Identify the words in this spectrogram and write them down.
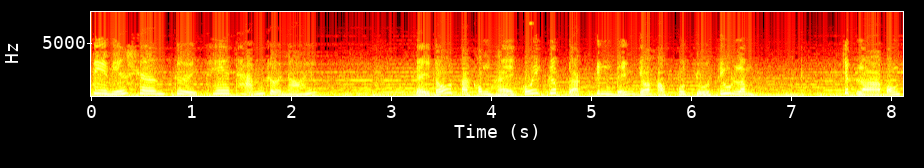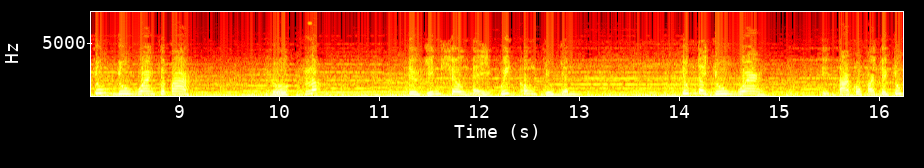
Tiêu Viễn Sơn cười thê thảm rồi nói Ngày đó ta không hề cố ý cướp đoạt kinh điển võ học của chùa Thiếu Lâm. Chắc là bọn chúng du quan cho ta. Được lắm. Tiêu Diễn Sơn này quyết không chịu nhịn Chúng ta du quan Thì ta cũng phải cho chúng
